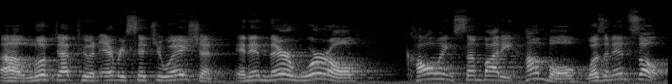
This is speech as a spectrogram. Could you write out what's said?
uh, looked up to in every situation. And in their world, calling somebody humble was an insult.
